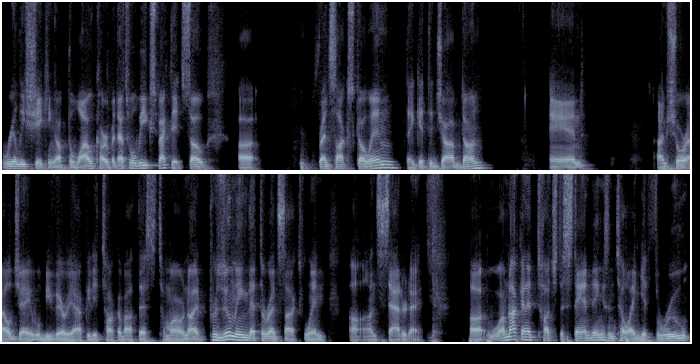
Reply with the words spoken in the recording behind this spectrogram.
really shaking up the wild card, but that's what we expected. So, uh, Red Sox go in, they get the job done. And I'm sure LJ will be very happy to talk about this tomorrow night, presuming that the Red Sox win uh, on Saturday. Uh, I'm not going to touch the standings until I get through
